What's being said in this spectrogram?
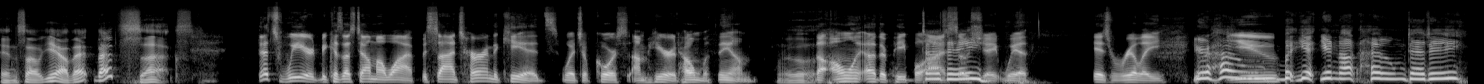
And so, yeah, that that sucks. That's weird because I was telling my wife, besides her and the kids, which of course I'm here at home with them, Ugh. the only other people I associate with is really You're home, you- but yet you're not home, Daddy.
